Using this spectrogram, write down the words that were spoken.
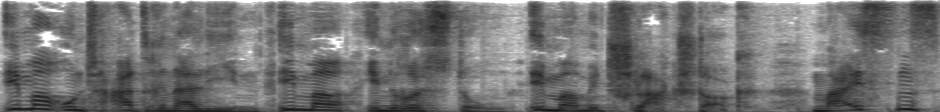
Immer unter Adrenalin, immer in Rüstung, immer mit Schlagstock. Meistens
